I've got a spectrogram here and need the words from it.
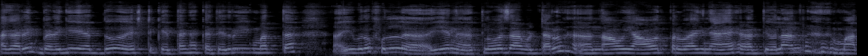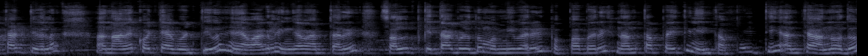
ಹಾಗಾರಿ ಬೆಳಗ್ಗೆ ಎದ್ದು ಎಷ್ಟು ಕಿತ್ತಾಡಕತ್ತಿದ್ರು ಈಗ ಮತ್ತು ಇವರು ಫುಲ್ ಏನು ಕ್ಲೋಸ್ ಆಗ್ಬಿಟ್ಟಾರು. ನಾವು ಯಾವ ಪರವಾಗಿ ನ್ಯಾಯ ಹೇಳ್ತೀವಲ್ಲ, ಅಂದ್ರೆ ಮಾತಾಡ್ತೀವಲ್ಲ ನಾವೇ ಕೊಟ್ಟೆ ಆಗ್ಬಿಡ್ತೀವಿ. ಯಾವಾಗಲೂ ಹಿಂಗೆ ಮಾಡ್ತಾರೆ. ಸ್ವಲ್ಪ ಕಿತ್ತಾಡ್ಬಿಡೋದು ಮಮ್ಮಿ ಬರ್ರಿ ಪಪ್ಪ ಬರ್ರಿ ನನ್ನ ತಪ್ಪೈತಿ ನಿನ್ನ ತಪ್ಪೈತಿ ಅಂತ ಅನ್ನೋದು.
